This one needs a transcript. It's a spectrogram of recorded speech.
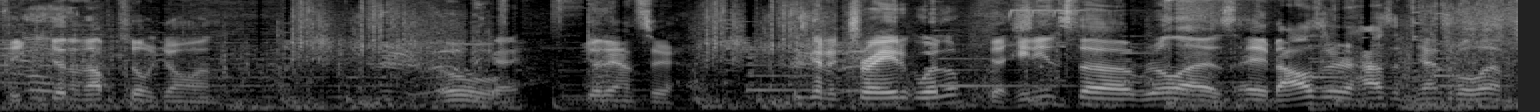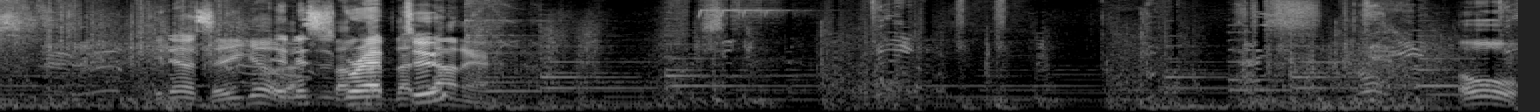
If he can get an up tilt going. Oh, Okay. good answer. He's gonna trade with him. Yeah, he needs to realize, hey, Bowser has intangible limbs. He does. There you go. And this is grab that two. down. Oh,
